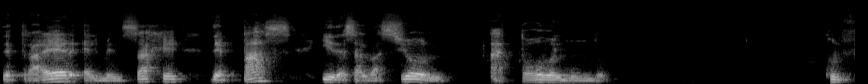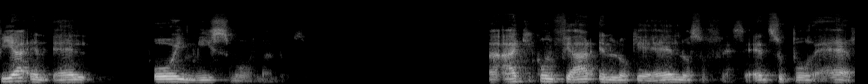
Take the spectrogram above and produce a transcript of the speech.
de traer el mensaje de paz y de salvación a todo el mundo. Confía en Él hoy mismo, hermanos. Hay que confiar en lo que Él nos ofrece, en su poder.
